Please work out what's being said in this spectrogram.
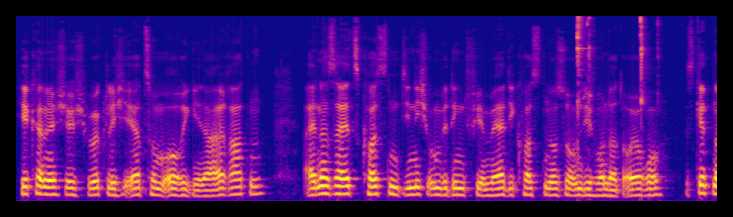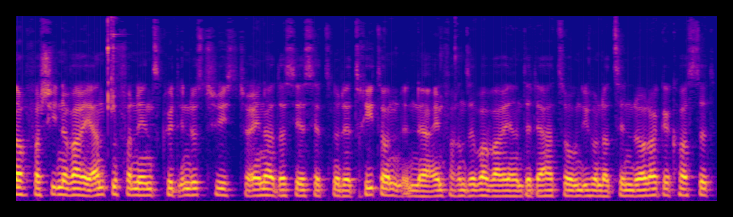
hier kann ich euch wirklich eher zum Original raten. Einerseits kosten die nicht unbedingt viel mehr, die kosten nur so um die 100 Euro. Es gibt noch verschiedene Varianten von den Squid Industries Trainer. Das hier ist jetzt nur der Triton in der einfachen Silbervariante, der hat so um die 110 Dollar gekostet.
